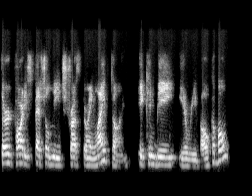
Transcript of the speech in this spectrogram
third party special needs trust during lifetime, it can be irrevocable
